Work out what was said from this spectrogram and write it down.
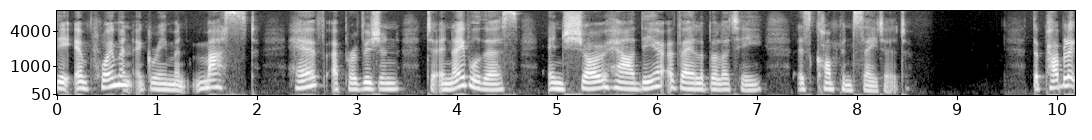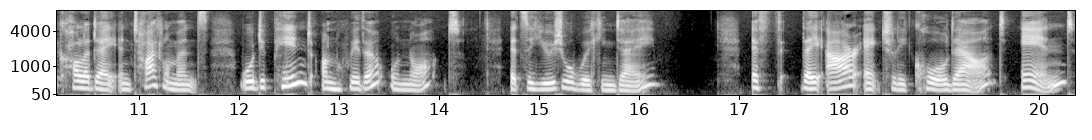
their employment agreement must have a provision to enable this and show how their availability is compensated. The public holiday entitlements will depend on whether or not it's a usual working day, if they are actually called out, and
